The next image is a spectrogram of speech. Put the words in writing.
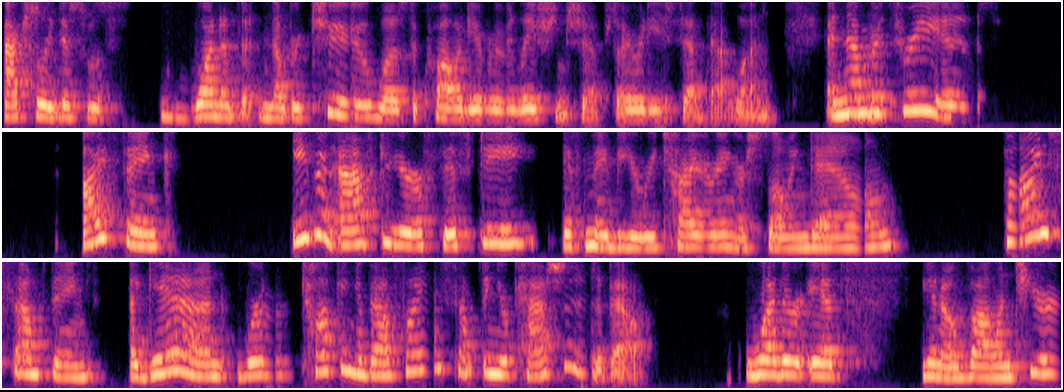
actually this was one of the number two was the quality of relationships i already said that one and number three is i think even after you're 50 if maybe you're retiring or slowing down find something again we're talking about find something you're passionate about whether it's you know volunteering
